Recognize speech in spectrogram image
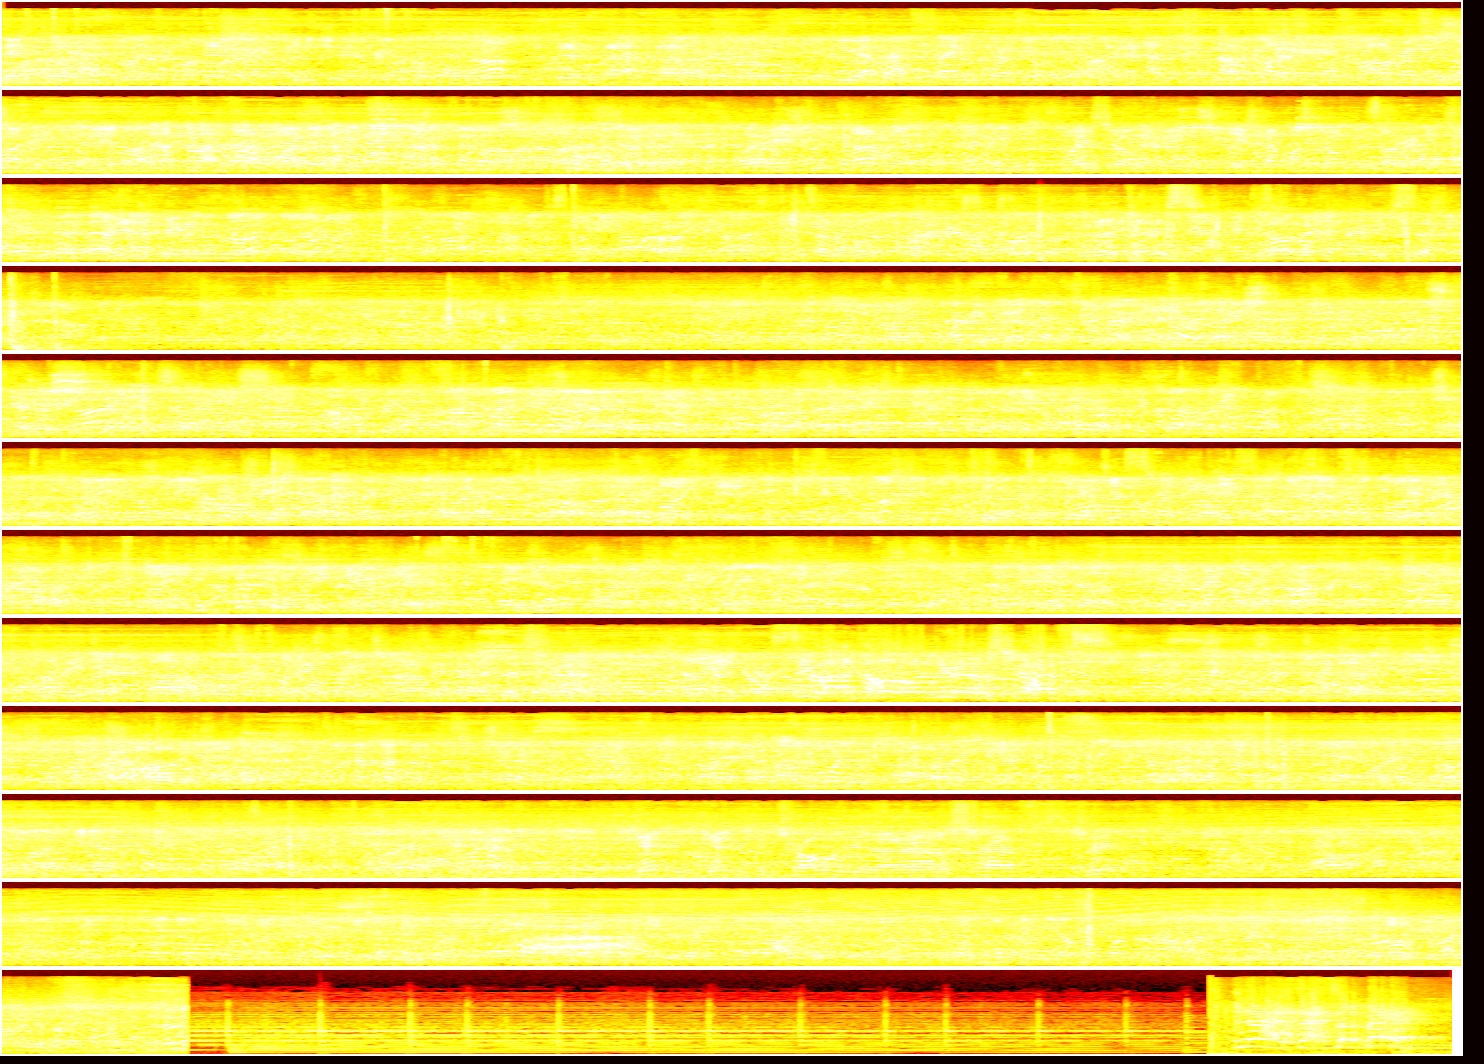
Do you have that same personal Way stronger beats, even at my strongest I. Are you beating them right? In that case, because I'm looking pretty, so. Happy birthday, a strap. To straps. Getting, getting control of you that are out of straps is tricky. Yes, that's a man!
